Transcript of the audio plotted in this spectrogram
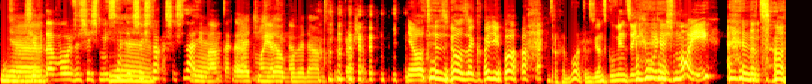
nie. Nie. mi się wydawało, że sześć miesięcy, Nie. sześć, ro- sześć lat i byłam taka to ja ci moja źle wina. opowiadałam, przepraszam. Nie o ten związek chodziło. Trochę było tych związków więcej niż, niż moich. No co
